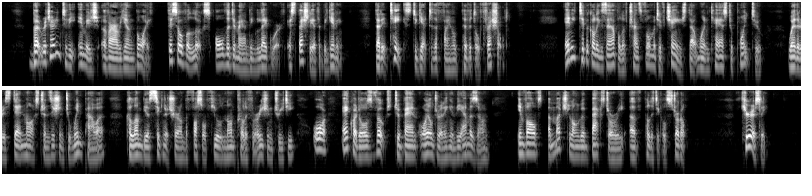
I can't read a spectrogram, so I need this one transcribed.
But returning to the image of our young boy, this overlooks all the demanding legwork, especially at the beginning, that it takes to get to the final pivotal threshold. Any typical example of transformative change that one cares to point to, whether it's Denmark's transition to wind power, Colombia's signature on the Fossil Fuel Non Proliferation Treaty, or Ecuador's vote to ban oil drilling in the Amazon, involves a much longer backstory of political struggle. Curiously,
